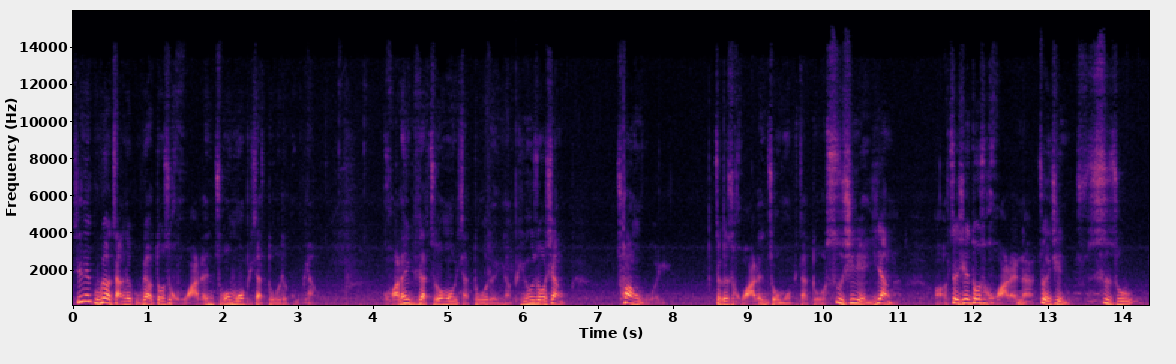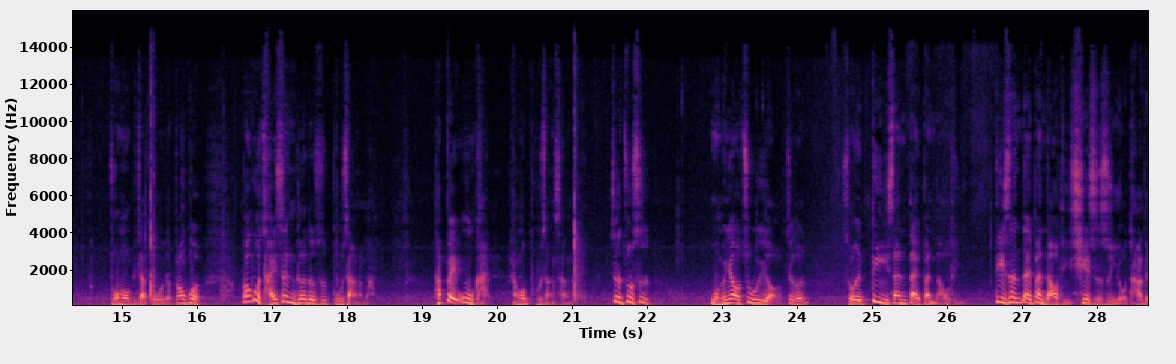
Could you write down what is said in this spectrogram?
今天股票涨的股票都是法人琢磨比较多的股票，法人比较琢磨比较多的，一样，比如说像创维，这个是法人琢磨比较多，四星也一样啊，哦，这些都是法人呐，最近试出琢磨比较多的，包括包括财盛科都是补涨的嘛，它被误砍，然后补涨上来，这就是我们要注意哦，这个所谓第三代半导体。第三代半导体确实是有它的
